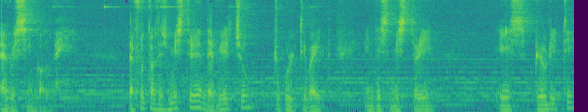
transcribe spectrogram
every single day. The fruit of this mystery and the virtue to cultivate in this mystery is purity,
